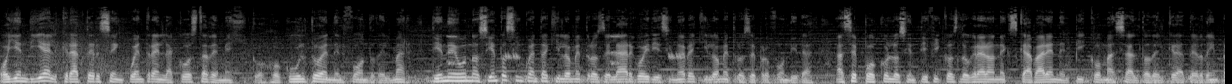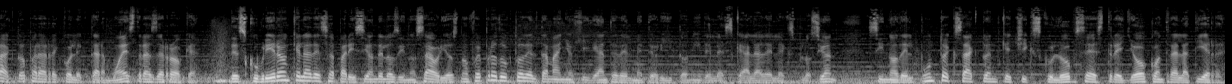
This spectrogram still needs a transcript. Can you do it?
Hoy en día el cráter se encuentra en la costa de México, oculto en el fondo del mar. Tiene unos 150 kilómetros de largo y 19 kilómetros de profundidad. Hace poco los científicos lograron excavar en el pico más alto del cráter de impacto para recolectar muestras de roca descubrieron que la desaparición de los dinosaurios no fue producto del tamaño gigante del meteorito ni de la escala de la explosión, sino del punto exacto en que Chicxulub se estrelló contra la Tierra.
